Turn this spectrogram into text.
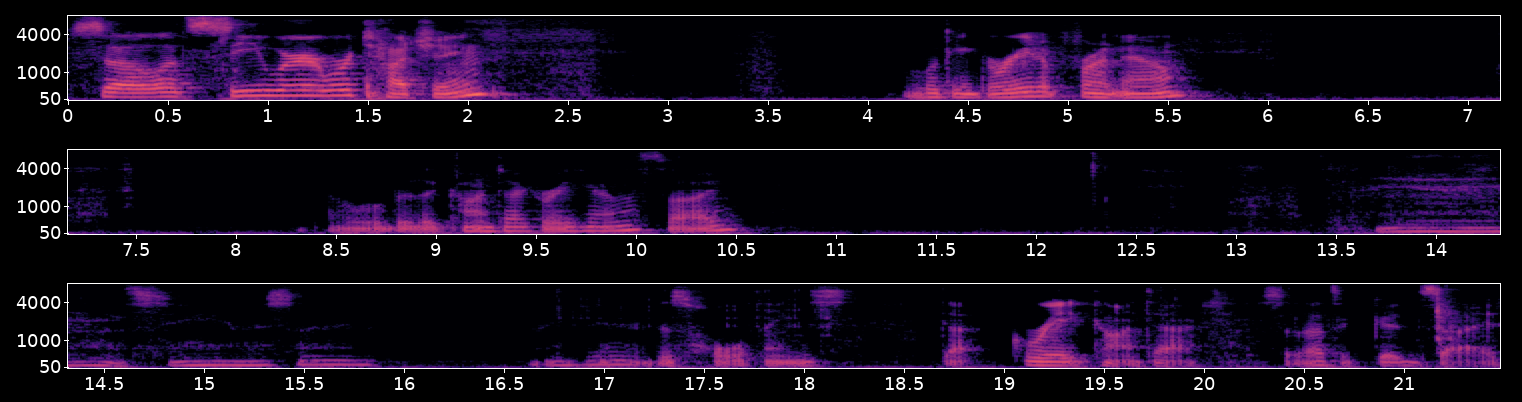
So let's see where we're touching. Looking great up front now. Got a little bit of contact right here on the side. And let's see on this side, right there. This whole thing's got great contact. So that's a good side.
